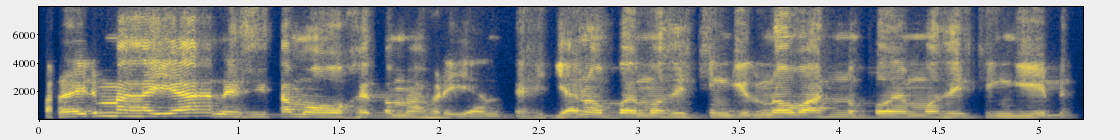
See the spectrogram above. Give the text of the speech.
Para ir más allá necesitamos objetos más brillantes. Ya no podemos distinguir novas, no podemos distinguir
